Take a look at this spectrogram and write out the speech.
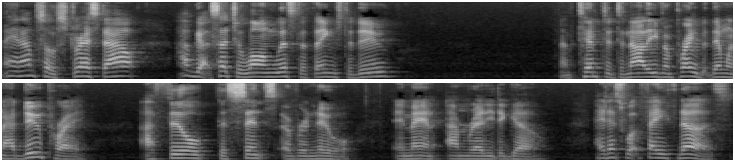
Man, I'm so stressed out. I've got such a long list of things to do. I'm tempted to not even pray, but then when I do pray, I feel the sense of renewal. And man, I'm ready to go. Hey, that's what faith does.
